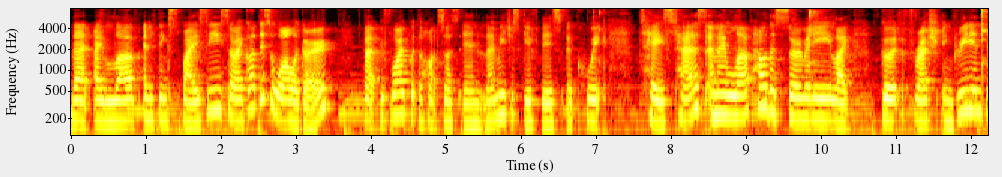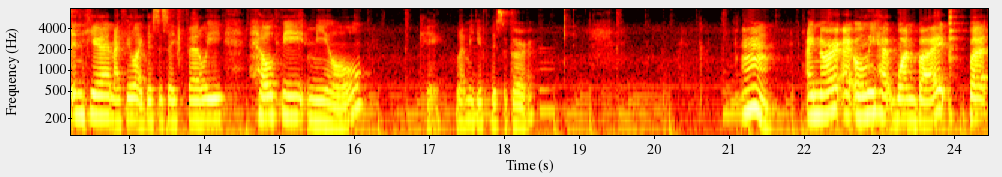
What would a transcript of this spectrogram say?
that I love anything spicy. So I got this a while ago, but before I put the hot sauce in, let me just give this a quick taste test and I love how there's so many like good fresh ingredients in here and I feel like this is a fairly healthy meal. Okay, let me give this a go. Mmm, I know I only had one bite, but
